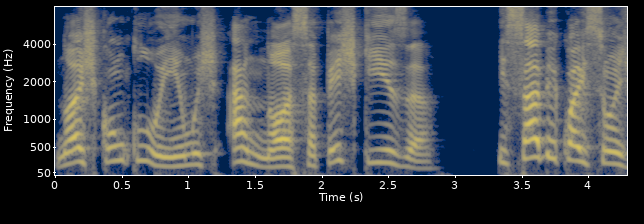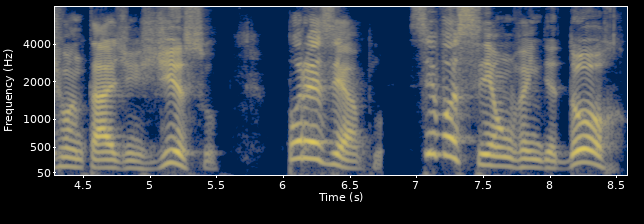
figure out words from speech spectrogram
nós concluímos a nossa pesquisa. E sabe quais são as vantagens disso? Por exemplo, se você é um vendedor,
